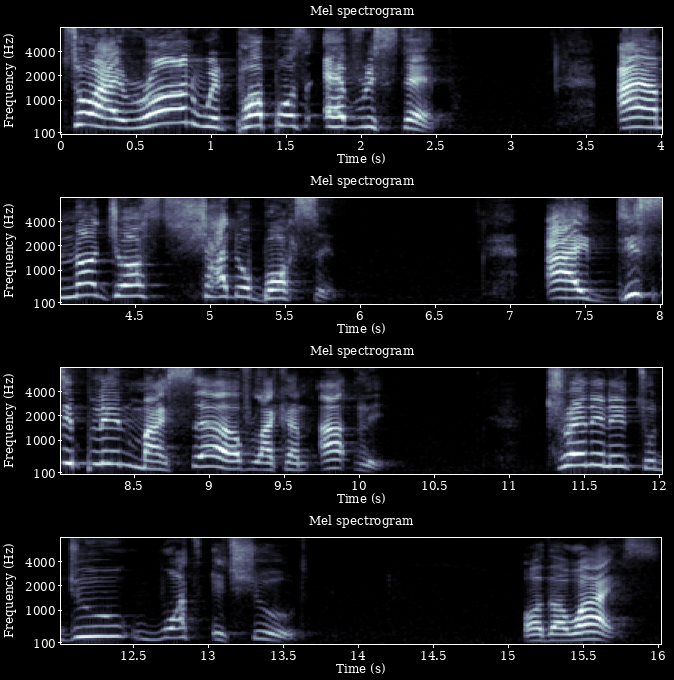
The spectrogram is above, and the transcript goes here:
So I run with purpose every step. I am not just shadow boxing. I discipline myself like an athlete, training it to do what it should. Otherwise,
